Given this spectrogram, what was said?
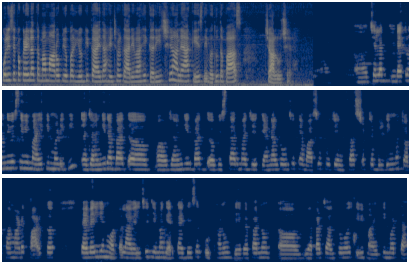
પોલીસે પકડેલા તમામ આરોપીઓ પર યોગ્ય કાયદા હેઠળ કાર્યવાહી કરી છે અને આ કેસની વધુ તપાસ ચાલુ છે. છેલ્લા બે, ત્રણ દિવસથી એવી માહિતી મળી હતી. જહાંગીરાબાદ જહાંગીરબાદ વિસ્તારમાં જે કેનાલ રોડ છે, ત્યાં વાસુપુર જે ઇન્ફ્રાસ્ટ્રક્ચર બિલ્ડિંગમાં ચોથા માળે પાર્ક, પેવેલિયન હોટલ આવેલ છે, જેમાં ગેરકાયદેસર કૂટખાણું, બે વેપારનો વેપાર ચાલતો હોય તેવી માહિતી મળતા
